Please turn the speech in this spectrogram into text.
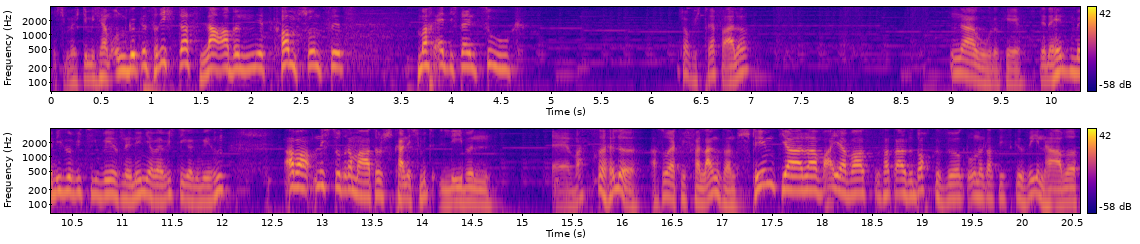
Ich möchte mich am Unglück des Richters laben. Jetzt komm schon, Sid. Mach endlich deinen Zug. Ich hoffe, ich treffe alle. Na gut, okay. Der da hinten wäre nicht so wichtig gewesen, der Ninja wäre wichtiger gewesen. Aber nicht so dramatisch, kann ich mit leben. Äh, was zur Hölle? Achso, er hat mich verlangsamt. Stimmt, ja, da war ja was. Das hat also doch gewirkt, ohne dass ich es gesehen habe.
